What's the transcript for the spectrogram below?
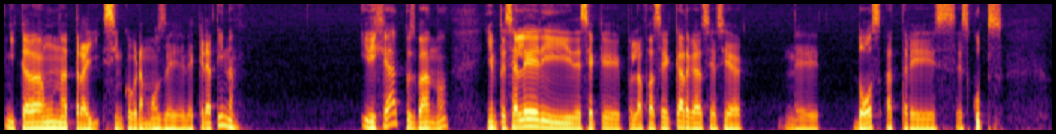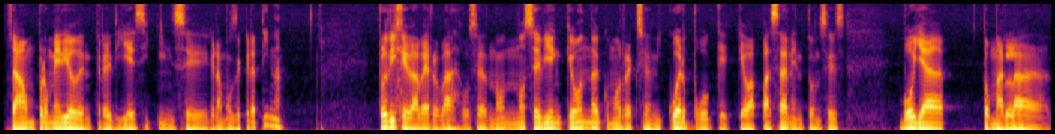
y cada una trae 5 gramos de, creatina. Y dije, ah, pues va, ¿no? Y empecé a leer y decía que pues, la fase de carga se hacía de 2 a 3 scoops. O sea, un promedio de entre 10 y 15 gramos de creatina. Pero dije, a ver, va, o sea, no, no sé bien qué onda, cómo reacciona mi cuerpo, qué, qué va a pasar. Entonces voy a tomarla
